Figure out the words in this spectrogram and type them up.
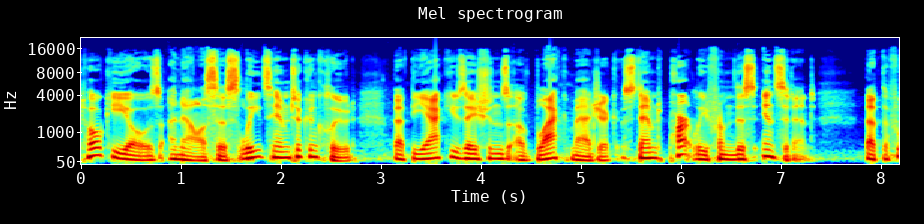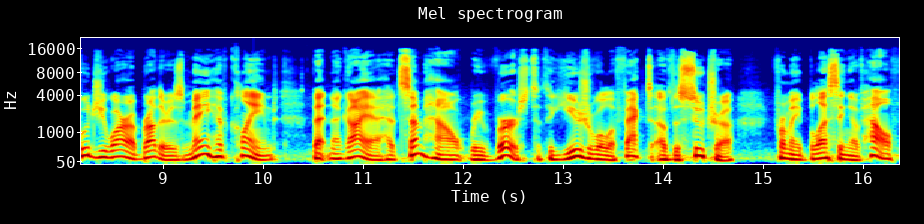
Tokio's analysis leads him to conclude that the accusations of black magic stemmed partly from this incident, that the Fujiwara brothers may have claimed that Nagaya had somehow reversed the usual effect of the sutra from a blessing of health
